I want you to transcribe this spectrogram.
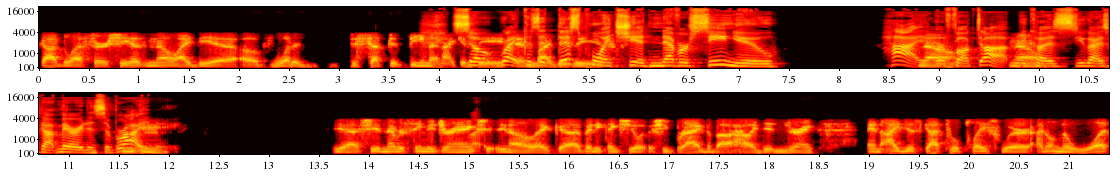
God bless her. She has no idea of what a deceptive demon I could be. so, be. right, because at this disease. point, she had never seen you high no, or fucked up no. because you guys got married in sobriety. Mm-hmm. Yeah, she had never seen me drink. Right. She, you know, like uh, if anything, she she bragged about how I didn't drink, and I just got to a place where I don't know what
